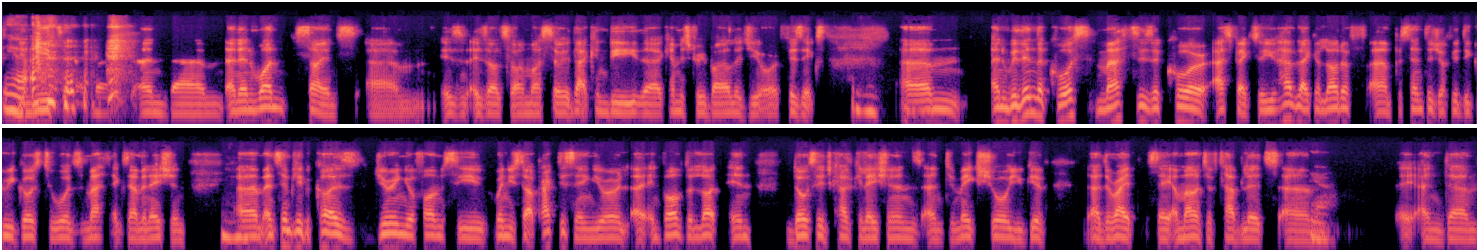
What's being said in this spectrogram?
Yeah. and um, and then one science um, is is also a must. So that can be the chemistry, biology, or physics. Mm-hmm. Um, and within the course maths is a core aspect so you have like a lot of um, percentage of your degree goes towards math examination mm-hmm. um, and simply because during your pharmacy when you start practicing you're uh, involved a lot in dosage calculations and to make sure you give uh, the right say amount of tablets um, yeah. and um,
